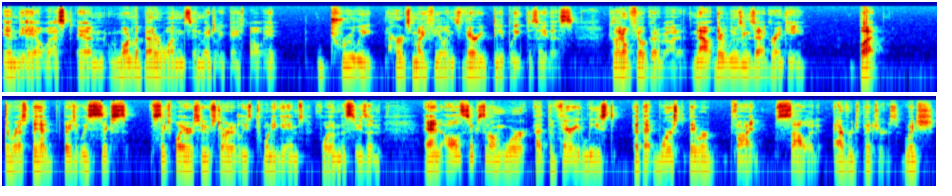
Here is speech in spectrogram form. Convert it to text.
in the AL West and one of the better ones in Major League Baseball. It truly hurts my feelings very deeply to say this because I don't feel good about it. Now they're losing Zack Greinke, but the rest they had basically six six players who started at least 20 games for them this season, and all six of them were at the very least at that worst they were fine, solid, average pitchers, which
